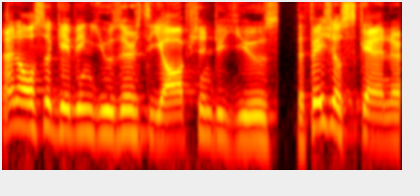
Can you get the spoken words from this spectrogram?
and also giving users the option to use the facial scanner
